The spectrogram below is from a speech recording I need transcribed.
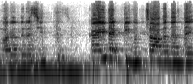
மறந்து ரசித்து கைதட்டி உற்சாக தந்தை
